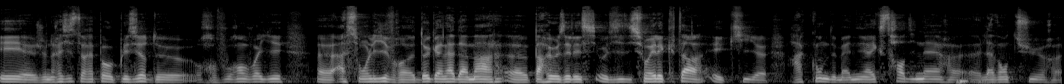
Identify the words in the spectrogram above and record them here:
Et je ne résisterai pas au plaisir de vous renvoyer euh, à son livre De Ghana Damar, euh, paru aux, éditions Electa, et qui euh, raconte de manière extraordinaire l'aventure,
